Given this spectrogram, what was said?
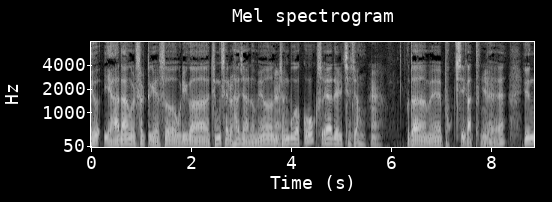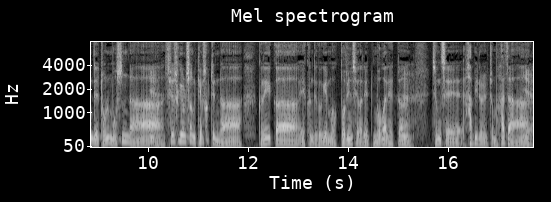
여, 야당을 설득해서 우리가 증세를 하지 않으면 예. 정부가 꼭 써야 될 재정. 예. 그 다음에 복지 같은데 예. 이런데 돈을 못 쓴다. 예. 세수 결손은 계속된다. 그러니까 예컨대 그게 뭐 법인세가 됐든 뭐가 됐든 예. 정세 합의를 좀 하자. 예.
